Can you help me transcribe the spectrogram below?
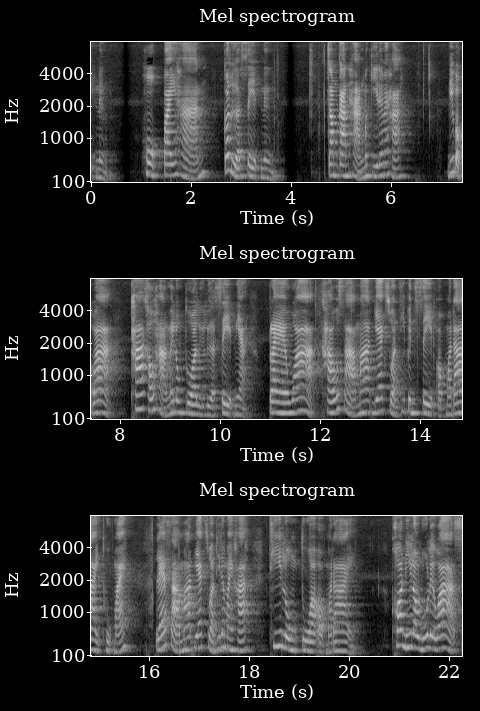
ษ 1 6 ไปหาร ก็เหลือเศษ 1จำการหารเมื่อกี้ได้ไหมคะ ดีบอกว่า ถ้าเขาหารไม่ลงตัวหรือเหลือเศษเนี่ย แปลว่าเขาสามารถแยกส่วนที่เป็นเศษออกมาได้ถูกไหม และสามารถแยกส่วนที่ทำไมคะ ที่ลงตัวออกมาได้ ข้อนี้เรารู้เลยว่า เศ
